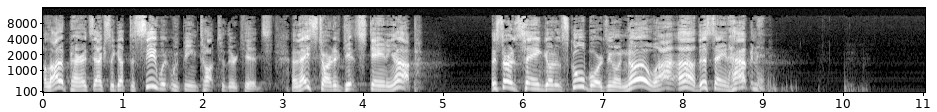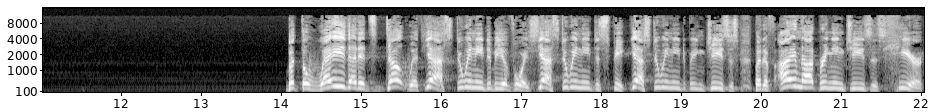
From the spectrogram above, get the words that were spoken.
A lot of parents actually got to see what was being taught to their kids, and they started get standing up. They started saying, go to the school boards and going, no, uh-uh, this ain't happening. But the way that it's dealt with, yes, do we need to be a voice? Yes, do we need to speak? Yes, do we need to bring Jesus? But if I'm not bringing Jesus here,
